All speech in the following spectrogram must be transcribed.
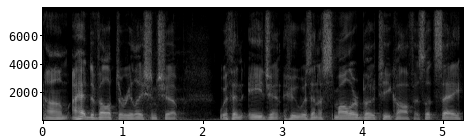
um, I had developed a relationship with an agent who was in a smaller boutique office, let's say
